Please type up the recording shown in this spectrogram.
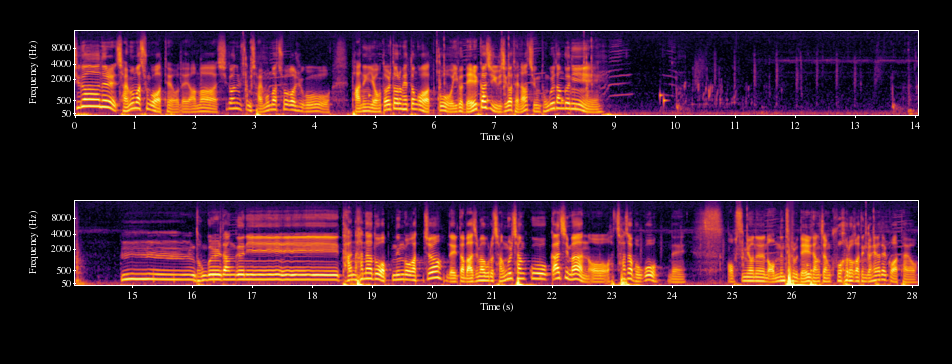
시간을 잘못 맞춘 것 같아요. 네, 아마 시간을 좀 잘못 맞춰가지고 반응이 영 떨떠름했던 것 같고 이거 내일까지 유지가 되나? 지금 동글당근이 음 동글당근이 단 하나도 없는 것 같죠? 네 일단 마지막으로 작물 창고까지만 어, 찾아보고 네 없으면은 없는 대로 내일 당장 구하러 가든가 해야 될 것 같아요.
